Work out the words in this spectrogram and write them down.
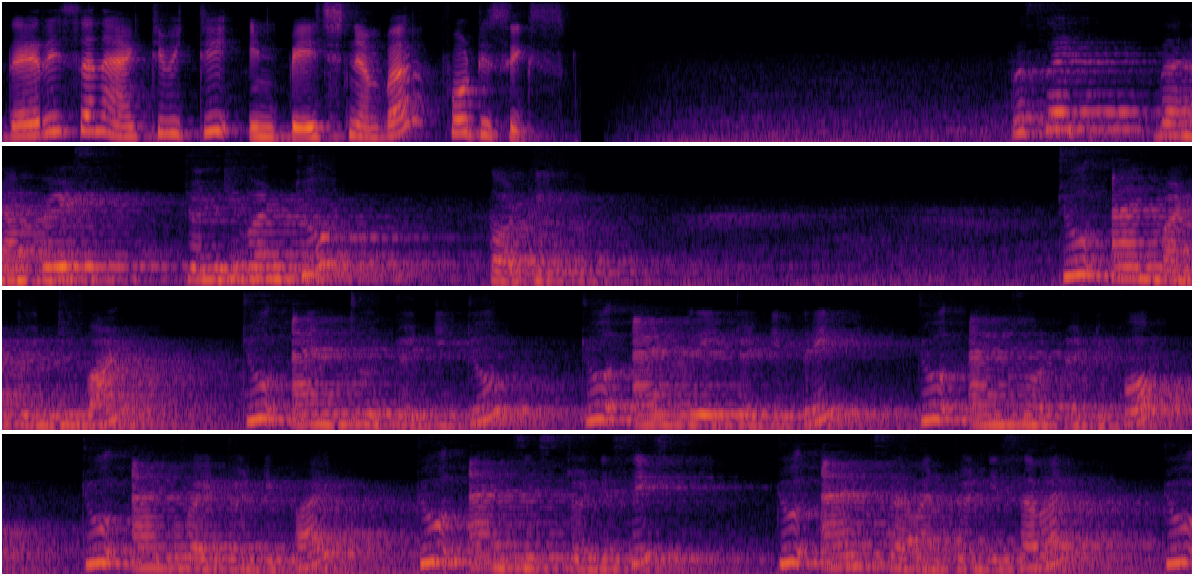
There is an activity in page number 46. Recite the numbers 21 to 30. 2 and 1 21, 2 and 2 22, 2 and 3 23, 2 and 4 24, 2 and 5 25, 2 and 6 26, 2 and 7 27, 2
